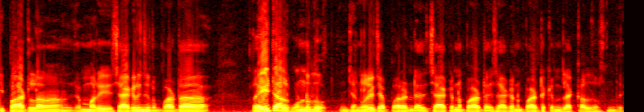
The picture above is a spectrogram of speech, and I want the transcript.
ఈ పాటల మరి సేకరించిన పాట రైట్ వాళ్ళకి ఉండదు. జనరల్గా చెప్పాలంటే అది సేకరణ పాట సేకరణ పాట కింద లెక్కాల్సి వస్తుంది.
